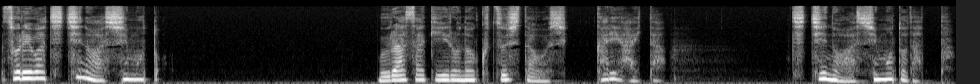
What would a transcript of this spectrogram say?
それは父の足元。紫色の靴下をしっかり履いた父の足元だった。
